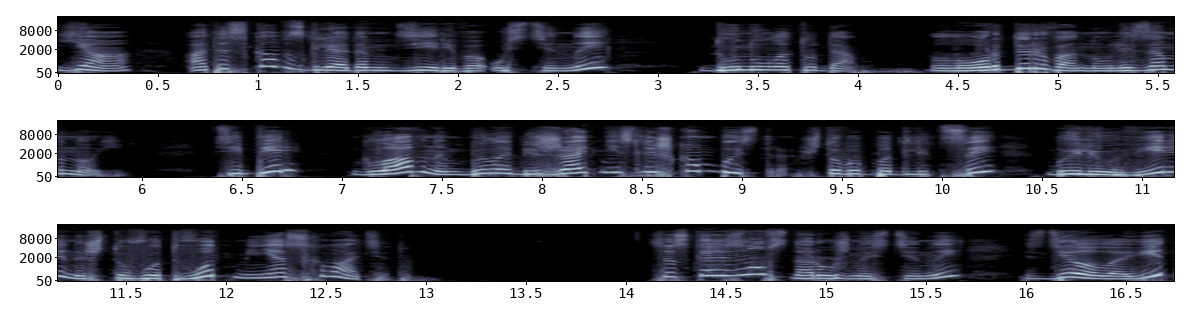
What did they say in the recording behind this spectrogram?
Я, отыскав взглядом дерево у стены, дунула туда. Лорды рванули за мной. Теперь Главным было бежать не слишком быстро, чтобы подлецы были уверены, что вот-вот меня схватят. Соскользнув с наружной стены, сделала вид,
